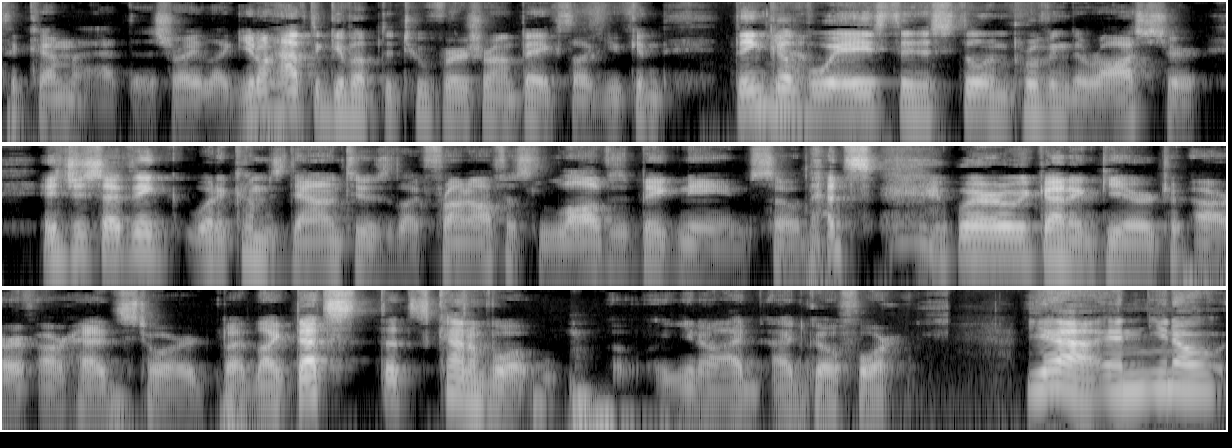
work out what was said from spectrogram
to come at this, right? Like you don't have to give up the two first round picks. Like you can think yeah. of ways to still improving the roster. It's just I think what it comes down to is like front office loves big names, so that's where we kind of gear our our heads toward. But like that's that's kind of what you know I'd I'd go for. Yeah, and you know,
